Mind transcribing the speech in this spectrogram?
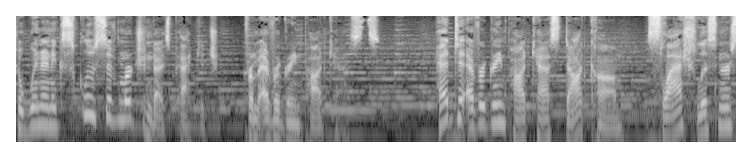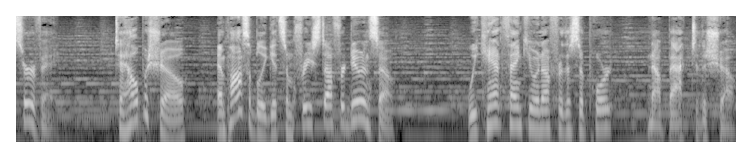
to win an exclusive merchandise package from Evergreen Podcasts head to evergreenpodcast.com slash listener survey to help a show and possibly get some free stuff for doing so. We can't thank you enough for the support. Now back to the show.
